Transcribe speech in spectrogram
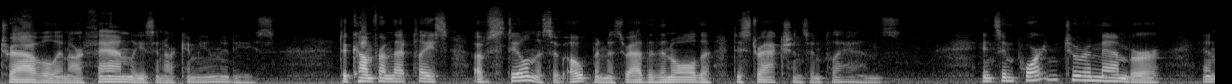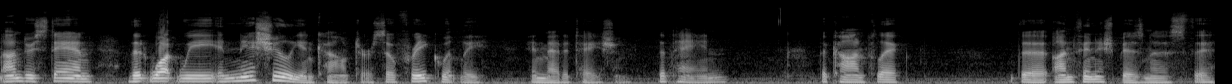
travel in our families, in our communities, to come from that place of stillness, of openness, rather than all the distractions and plans. It's important to remember and understand that what we initially encounter so frequently in meditation, the pain, the conflict, the unfinished business, the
